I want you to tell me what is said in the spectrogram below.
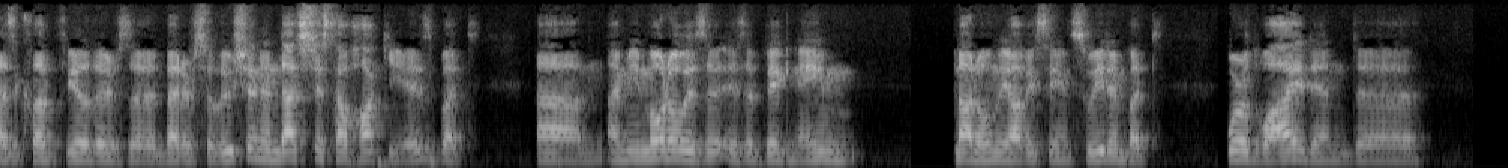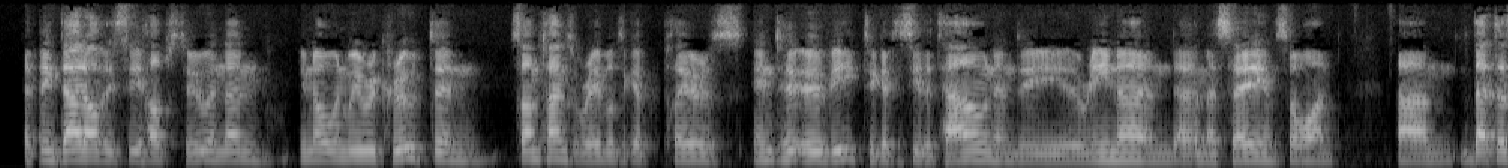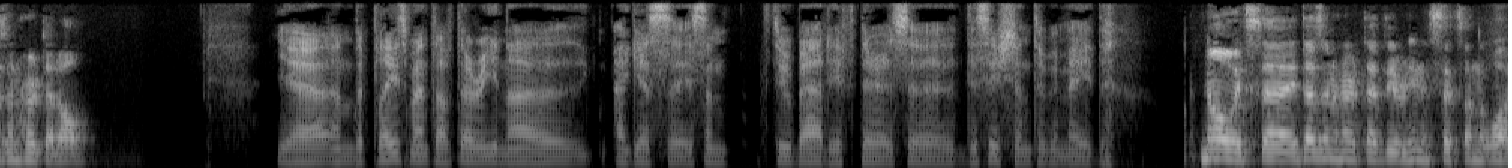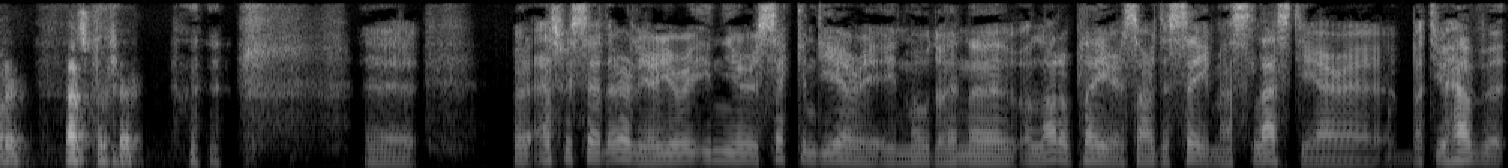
as a club feel there's a better solution, and that's just how hockey is. But um, I mean, Modo is a is a big name, not only obviously in Sweden but worldwide, and uh, I think that obviously helps too. And then you know when we recruit, and sometimes we're able to get players into Övik to get to see the town and the arena and MSA and so on. Um, that doesn't hurt at all. Yeah, and the placement of the arena, I guess, isn't too bad if there's a decision to be made. No, it's uh, it doesn't hurt that the arena sits on the water. That's for sure. uh, but as we said earlier, you're in your second year in Modo, and uh, a lot of players are the same as last year. Uh, but you have, uh,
